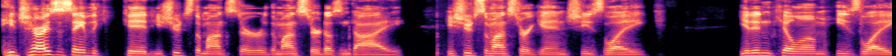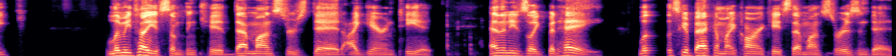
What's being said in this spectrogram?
he tries to save the kid. He shoots the monster. The monster doesn't die. He shoots the monster again. She's like you didn't kill him. He's like let me tell you something kid. That monster's dead. I guarantee it. And then he's like but hey let, us get back in my car in case that monster isn't dead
